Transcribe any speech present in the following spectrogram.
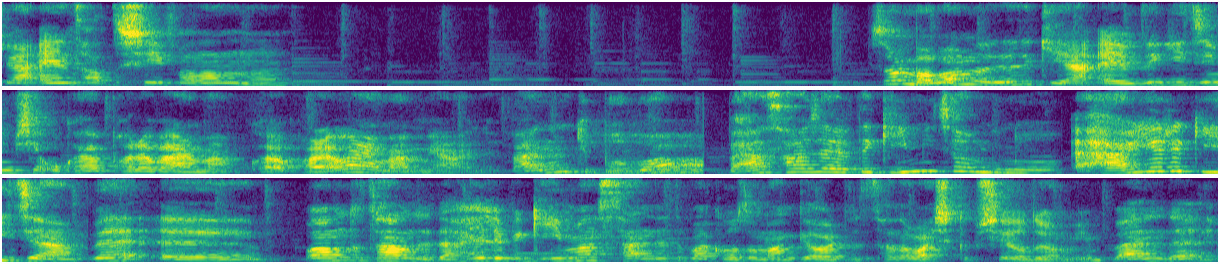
ya en tatlı şey falan mı? Sonra babam da dedi ki yani evde giyeceğim bir şey o kadar para vermem. O kadar para vermem yani. Ben dedim ki baba ben sadece evde giymeyeceğim bunu. E, Her yere giyeceğim. Ve e, babam da tam dedi. Hele bir giymezsen dedi bak o zaman gör dedi sana başka bir şey alıyor muyum? Ben de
